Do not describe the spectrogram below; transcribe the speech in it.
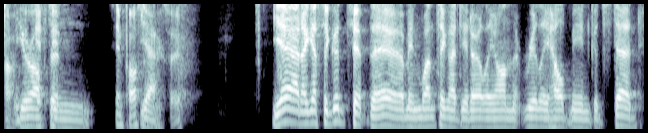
Oh, you're often impossible yeah. to. Yeah, and I guess a good tip there. I mean, one thing I did early on that really held me in good stead:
